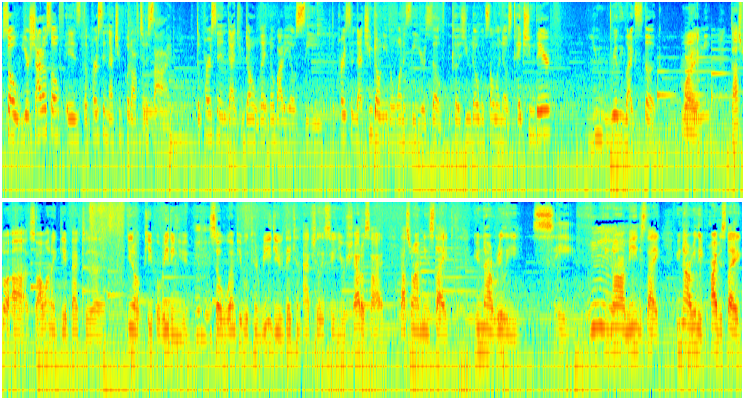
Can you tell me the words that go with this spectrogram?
so your shadow self is the person that you put off to the side, the person that you don't let nobody else see, the person that you don't even want to see yourself because you know when someone else takes you there, you really like stuck. You Right. feel me? That's what. Uh. So I want to get back to the, you know, people reading you. Mhm. So when people can read you, they can actually see your shadow side. That's what I mean. It's like you're not really safe. You know what I mean? It's like you're not really private. It's like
